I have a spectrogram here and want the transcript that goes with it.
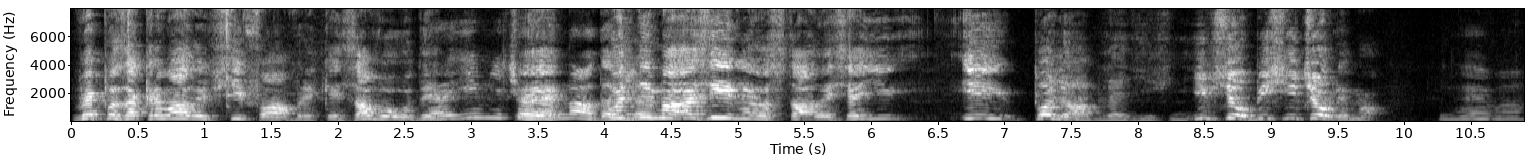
Ви позакривали всі фабрики, заводи. Та їм нічого Е, не треба Одні вже. магазини осталися і, і поля, блядь, їхні. І все, більш нічого нема. Нема.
